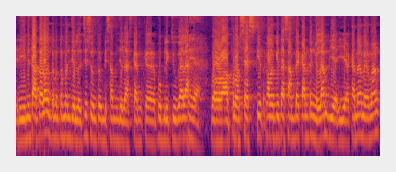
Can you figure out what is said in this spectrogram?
jadi minta tolong teman-teman geologis untuk bisa menjelaskan ke publik juga lah iya. bahwa proses kita kalau kita sampaikan tenggelam ya iya karena memang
